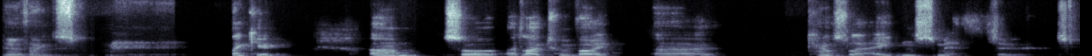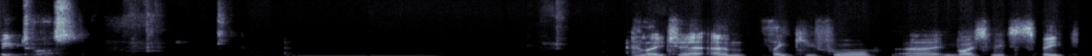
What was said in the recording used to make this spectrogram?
No, thanks. Thank you. Um, so I'd like to invite uh, councillor Aidan Smith to speak to us. Hello, Chair. Um, thank you for uh, inviting me to speak.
